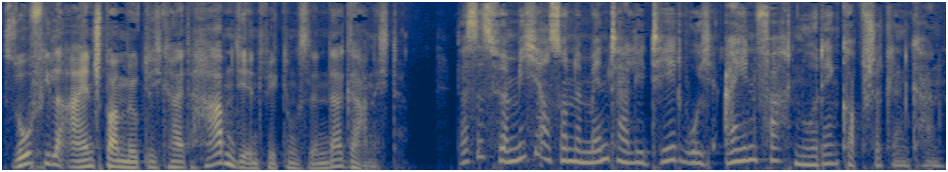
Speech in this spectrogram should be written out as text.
So viele Einsparmöglichkeiten haben die Entwicklungsländer gar nicht. Das ist für mich auch so eine Mentalität, wo ich einfach nur den Kopf schütteln kann.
